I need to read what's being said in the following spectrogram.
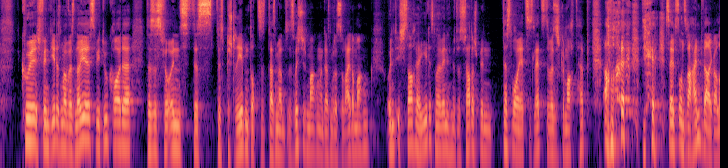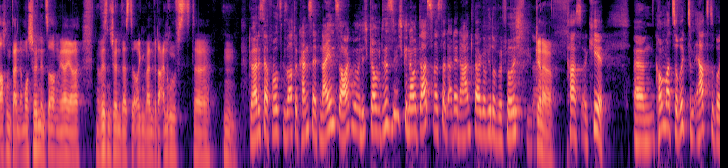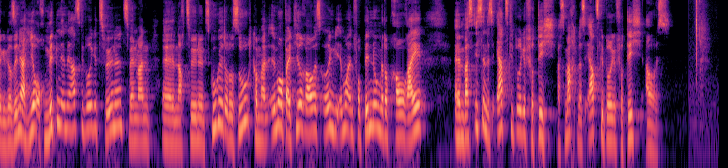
cool, ich finde jedes Mal was Neues, wie du gerade. Das ist für uns das, das Bestreben, dort, dass wir das richtig machen und dass wir das so weitermachen. Und ich sage ja jedes Mal, wenn ich mit was fertig bin, das war jetzt das Letzte, was ich gemacht habe. Aber die, selbst unsere Handwerker lachen dann immer schön und sagen, ja, ja, wir wissen schon, dass du irgendwann wieder anrufst. Äh, hm. Du hattest ja vorhin gesagt, du kannst nicht Nein sagen. Und ich glaube, das ist nämlich genau das, was dann deine Handwerker wieder befürchten. Genau. Krass, okay. Ähm, kommen wir zurück zum Erzgebirge. Wir sind ja hier auch mitten im Erzgebirge, Zwönitz. Wenn man äh, nach Zwönitz googelt oder sucht, kommt man immer bei dir raus, irgendwie immer in Verbindung mit der Brauerei. Ähm, was ist denn das Erzgebirge für dich? Was macht denn das Erzgebirge für dich aus?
